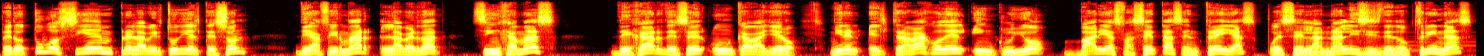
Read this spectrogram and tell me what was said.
pero tuvo siempre la virtud y el tesón de afirmar la verdad sin jamás dejar de ser un caballero. Miren, el trabajo de él incluyó varias facetas, entre ellas, pues el análisis de doctrinas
